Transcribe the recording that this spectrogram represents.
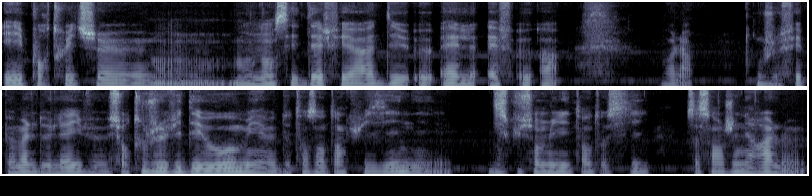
et pour Twitch, mon nom c'est Delféa, D-E-L-F-E-A. Voilà, je fais pas mal de live, surtout jeux vidéo, mais de temps en temps cuisine et discussions militantes aussi. Ça, c'est en général, heu,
